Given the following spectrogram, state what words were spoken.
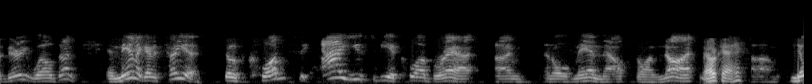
a very well done. And man, I got to tell you, those clubs. I used to be a club rat. I'm an old man now, so I'm not. Okay. Um, no,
